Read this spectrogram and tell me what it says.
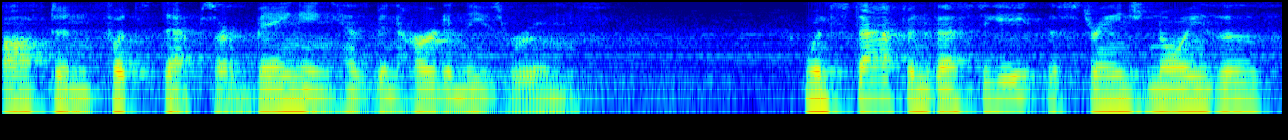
Often, footsteps or banging has been heard in these rooms. When staff investigate the strange noises,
